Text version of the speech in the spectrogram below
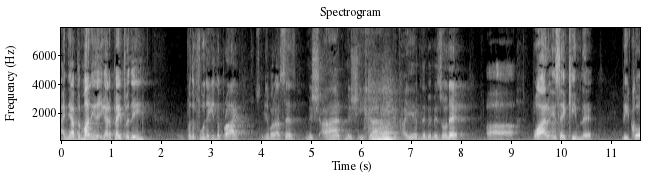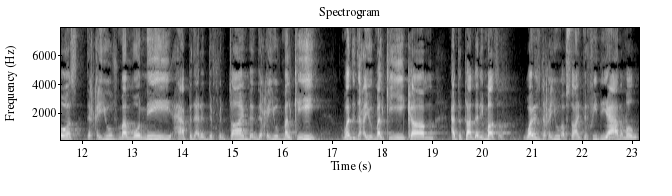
and you have the money that you got to pay for the for the food that you deprived. So the Gemara says, Mishat Mishicha Titchayev B'mezoneh. Uh, Why don't you say Kimle? Because the Chiyuv Mamoni happened at a different time than the Chiyuv Malkiyi. When did the Chiyuv Malkiyi come? At the time that he muzzled. What is the Chiyuv of starting to feed the animal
